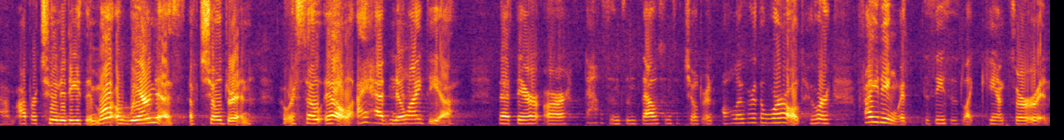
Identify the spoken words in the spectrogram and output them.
um, opportunities and more awareness of children who are so ill. I had no idea that there are thousands and thousands of children all over the world who are fighting with diseases like cancer and,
